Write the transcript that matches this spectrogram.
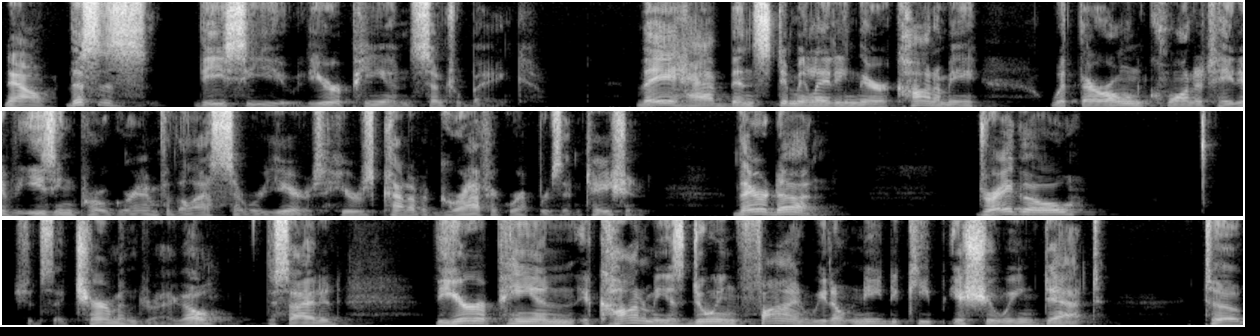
Now, this is the ECU, the European Central Bank. They have been stimulating their economy with their own quantitative easing program for the last several years. Here's kind of a graphic representation. They're done. Drago, I should say Chairman Drago, decided the European economy is doing fine. We don't need to keep issuing debt to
